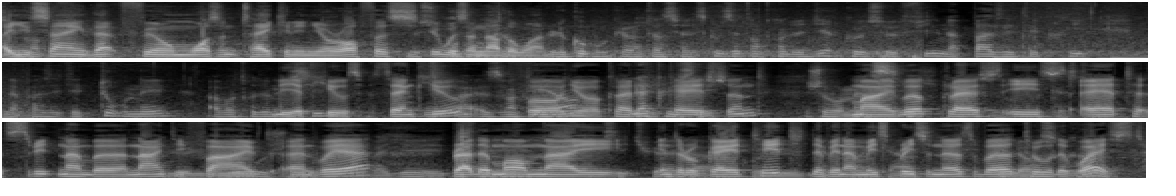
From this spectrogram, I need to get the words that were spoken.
are you saying that film wasn't taken in your office? Monsieur It was another one. Le coprocureur international, est-ce que vous êtes en train de dire que ce film n'a pas été pris, n'a pas été tourné à votre The domicile accused, thank ou you for your L'accusé. clarification. My workplace is at street number 95, Le lieu où and where Brother Mam Nai interrogated the Vietnamese prisoners were to the west.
